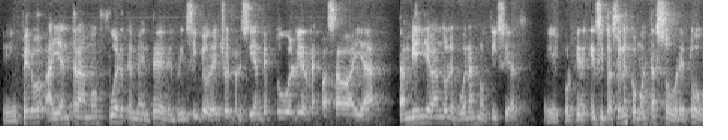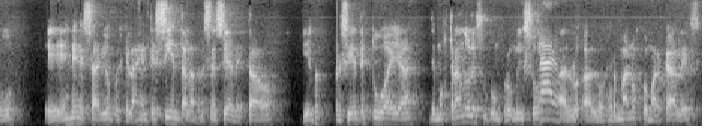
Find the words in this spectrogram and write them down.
Eh, pero allá entramos fuertemente desde el principio. De hecho, el presidente estuvo el viernes pasado allá, también llevándoles buenas noticias, eh, porque en situaciones como esta, sobre todo, eh, es necesario pues, que la gente sienta la presencia del Estado. Y el presidente estuvo allá demostrándole su compromiso a, los hermanos comarcales.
